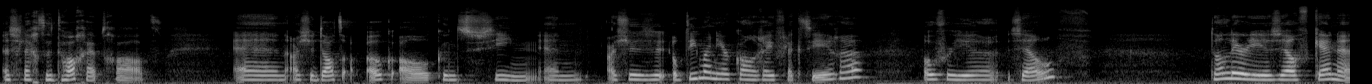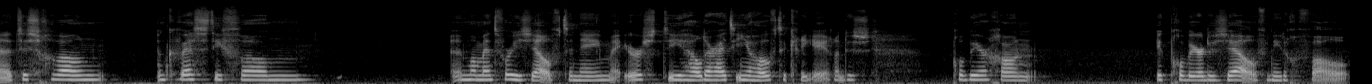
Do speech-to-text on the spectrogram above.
een slechte dag hebt gehad. En als je dat ook al kunt zien en als je op die manier kan reflecteren over jezelf, dan leer je jezelf kennen. Het is gewoon een kwestie van een moment voor jezelf te nemen. Eerst die helderheid in je hoofd te creëren. Dus probeer gewoon. Ik probeerde zelf in ieder geval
